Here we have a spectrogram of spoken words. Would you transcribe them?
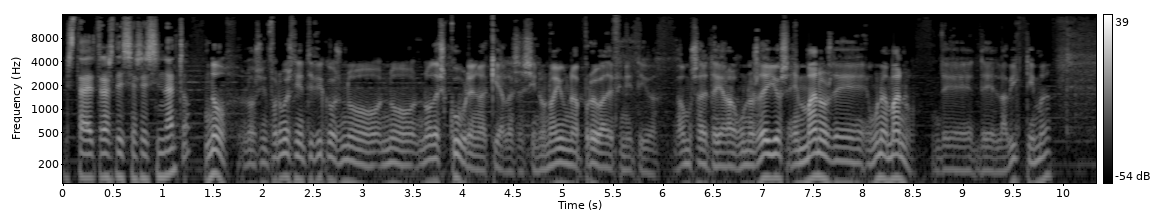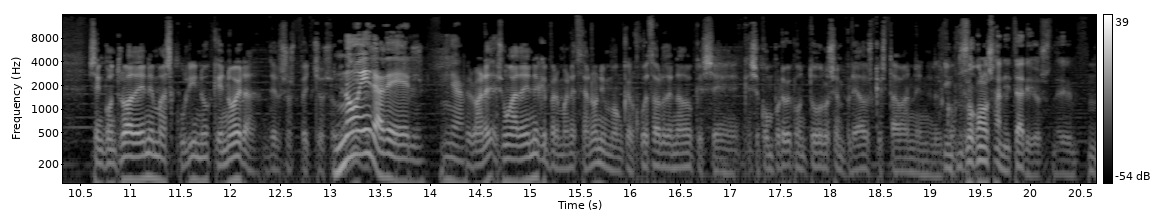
está detrás de ese asesinato. No, los informes científicos no, no, no descubren aquí al asesino. No hay una prueba definitiva. Vamos a detallar algunos de ellos. En manos de una mano de, de la víctima se encontró ADN masculino que no era del sospechoso. No era de él. Es un ADN que permanece anónimo, aunque el juez ha ordenado que se, que se compruebe con todos los empleados que estaban en el Incluso con los sanitarios. Mm.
